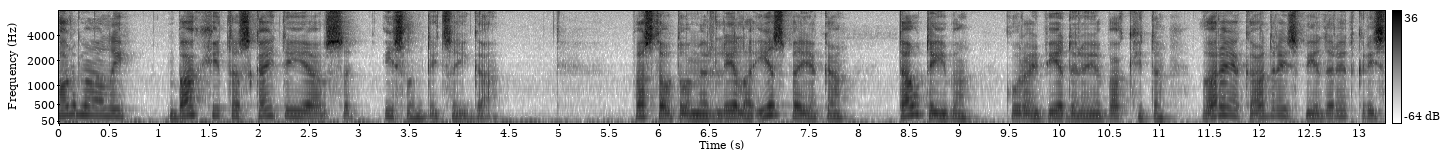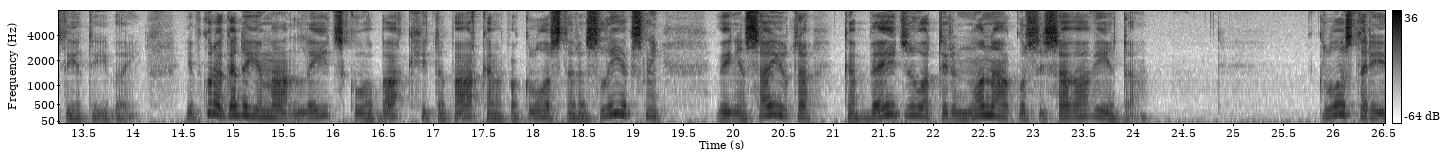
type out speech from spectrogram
formāli Bakhita skaitījās islamticīgā. Pastāv tomēr liela iespēja, ka tautība, kurai piederēja Bakhita, varēja kādreiz piederēt kristietībai. Jebkurā gadījumā, līdz ko Bakhita pārkāpa klostera slieksni, viņa sajūta, ka beidzot ir nonākusi savā vietā. Klosterī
